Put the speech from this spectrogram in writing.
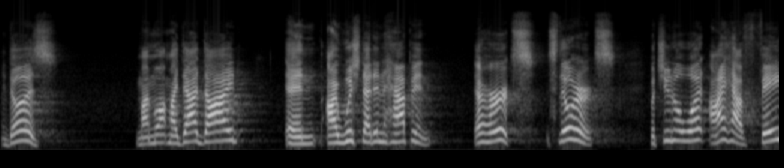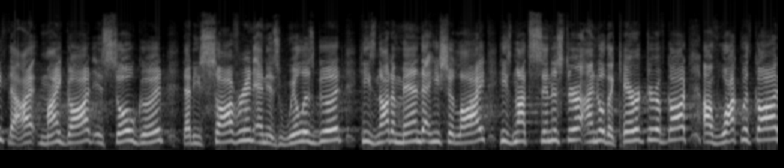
It does. My, my dad died, and I wish that didn't happen. It hurts. It still hurts. But you know what? I have faith that I, my God is so good that He's sovereign and His will is good. He's not a man that He should lie. He's not sinister. I know the character of God. I've walked with God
